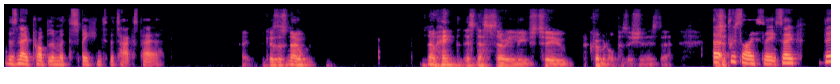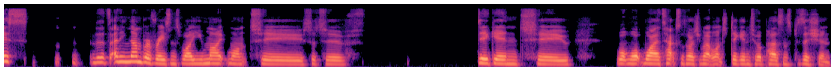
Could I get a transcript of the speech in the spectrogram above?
there's no problem with speaking to the taxpayer. Okay. Because there's no there's no hint that this necessarily leads to a criminal position, is there? Uh, Precisely. So this there's any number of reasons why you might want to sort of dig into what, what why a tax authority might want to dig into a person's position.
